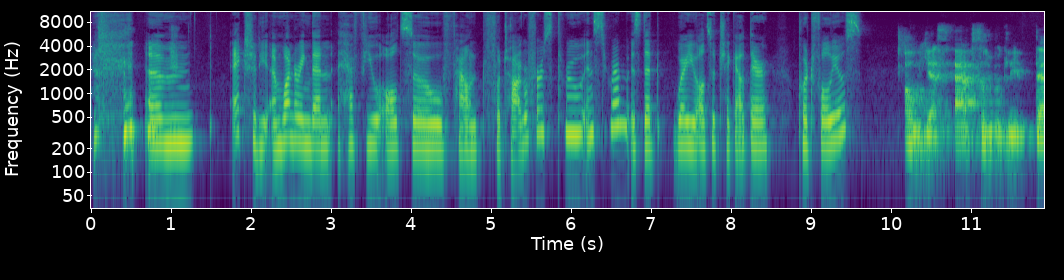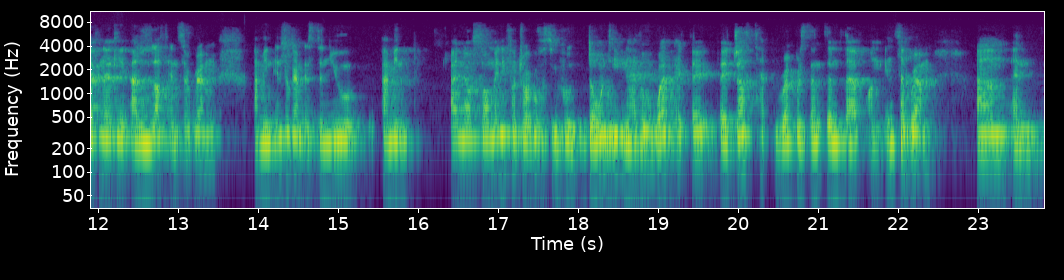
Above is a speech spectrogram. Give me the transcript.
casting. um, Actually, I'm wondering then, have you also found photographers through Instagram? Is that where you also check out their portfolios? Oh, yes, absolutely. Definitely. I love Instagram. I mean, Instagram is the new, I mean, I know so many photographers who don't even have a webpage. They, they just represent themselves on Instagram. Um, and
